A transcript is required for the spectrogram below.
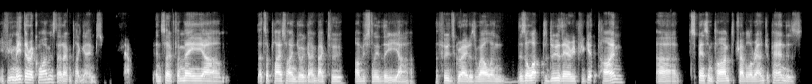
if you meet their requirements, they don't play games. Yeah. And so for me, um, that's a place I enjoy going back to. Obviously, the uh, the food's great as well, and there's a lot to do there. If you get time, uh, spend some time to travel around Japan. There's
